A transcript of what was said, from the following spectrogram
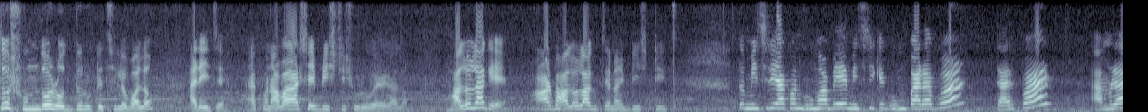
তো সুন্দর রোদ্দুর উঠেছিল বলো। আর এই যে এখন আবার সেই বৃষ্টি শুরু হয়ে গেল। ভালো লাগে, আর ভালো লাগছে না বৃষ্টি। তো মিছরি এখন ঘুমাবে, মিছরিকে ঘুম পাড়াবো। তারপর আমরা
